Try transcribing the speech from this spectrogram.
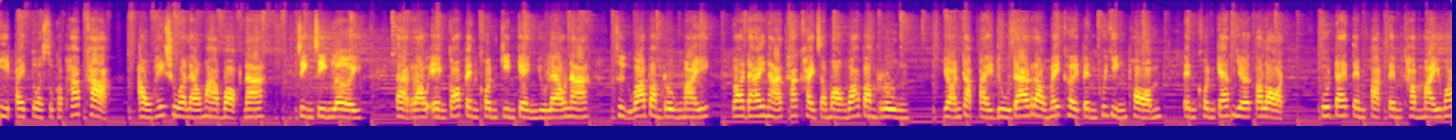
มีไปตรวจสุขภาพค่ะ เอาให้ชัวร์แล้วมาบอกนะ จริงๆเลยแต่เราเองก็เป็นคนกินเก่งอยู่แล้วนะ ถือว่าบำรุงไหม ก็ได้นะถ้าใครจะมองว่าบำรุง ย้อนกลับไปดูได้เราไม่เคยเป็นผู้หญิงผอม เป็นคนแก้มเยอะตลอด พูดได้เต็มปากเต็มคำไหมว่า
